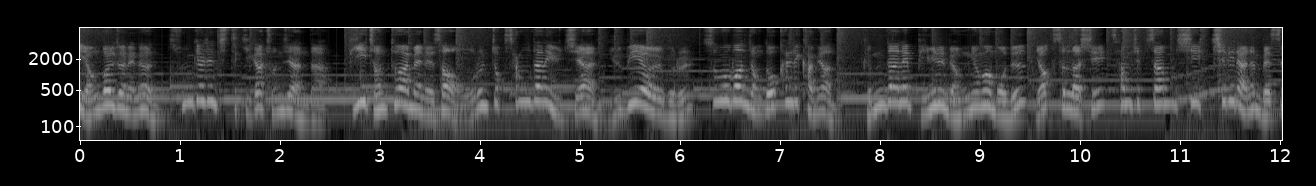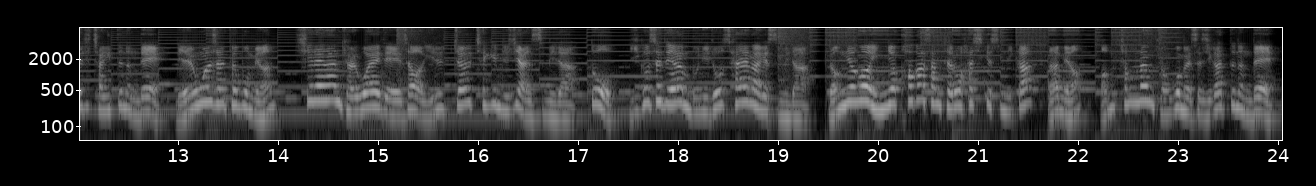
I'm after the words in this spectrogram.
삼국지 연걸전에는 숨겨진 치트키가 존재한다. 비전투 화면에서 오른쪽 상단에 위치한 유비의 얼굴을 20번 정도 클릭하면 금단의 비밀 명령어 모드 역 슬러시 33C7이라는 메시지 창이 뜨는데 내용을 살펴보면 실행한 결과에 대해서 일절 책임지지 않습니다. 또 이것에 대한 문의도 사양하겠습니다. 명령어 입력 허가 상태로 하시겠습니까? 라며 엄청난 경고 메시지가 뜨는데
